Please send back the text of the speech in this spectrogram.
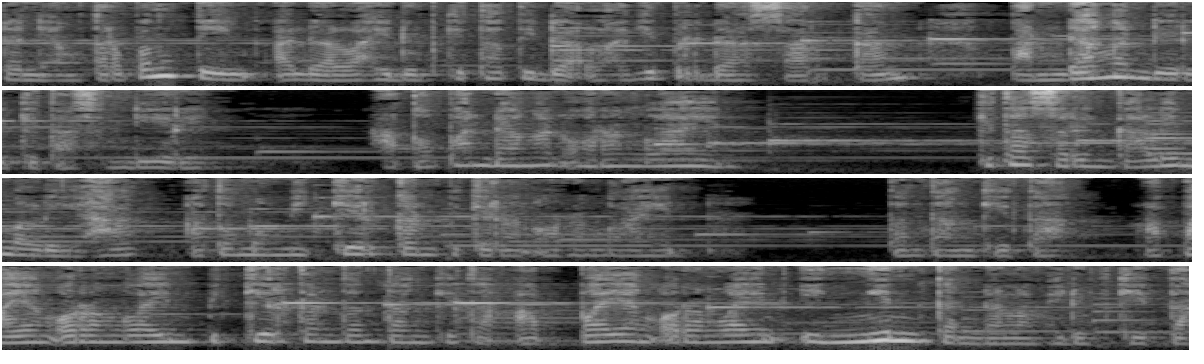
dan yang terpenting adalah hidup kita tidak lagi berdasarkan pandangan diri kita sendiri atau pandangan orang lain. Kita sering kali melihat atau memikirkan pikiran orang lain tentang kita. Apa yang orang lain pikirkan tentang kita, apa yang orang lain inginkan dalam hidup kita.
